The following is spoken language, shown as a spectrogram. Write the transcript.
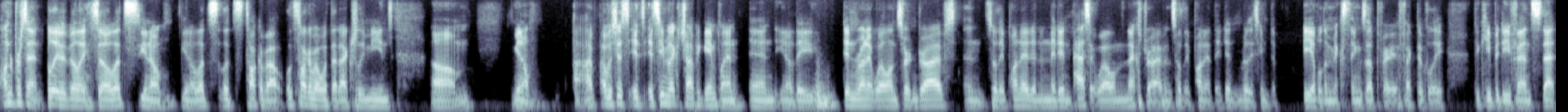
100% believe it, Billy. So let's, you know, you know, let's, let's talk about, let's talk about what that actually means. Um, you know, I, I was just it, it seemed like a choppy game plan and you know they didn't run it well on certain drives and so they punted and then they didn't pass it well on the next drive and so they punted. They didn't really seem to be able to mix things up very effectively to keep a defense that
